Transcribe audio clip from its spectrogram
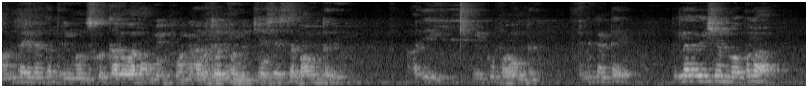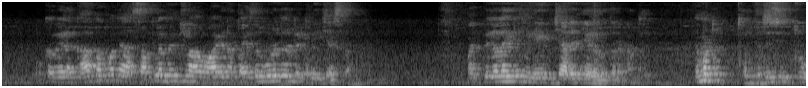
మంత్ అయినాక త్రీ మంత్స్కు కలవాలా? మీ ఫోన్ నెంబర్ చేసేస్తే బాగుంటుంది. అది మీకు బాగుంటుంది. ఎందుకంటే పిల్లల విషయం లోపల ఒకవేళ కాకపోతే ఆ సప్లిమెంట్లో వాడిన పైసలు కూడా నేను రిటర్న్ ఇచ్చేస్తాను మరి పిల్లలైతే మీరు ఏం ఛాలెంజ్ చేయగలుగుతారు నాకు ఏమంటారు? This is true.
